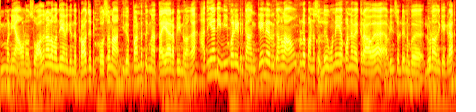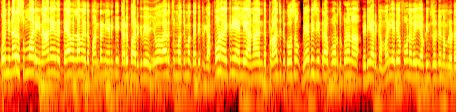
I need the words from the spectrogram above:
வின் பண்ணி ஆகணும். ஸோ அதனால வந்து எனக்கு இந்த ப்ராஜெக்ட் கோசம் நான் இதை பண்ணுறதுக்கு நான் தயார் அப்படின்னுவாங்க. அதையாண்டி நீ பண்ணிட்டு இருக்காங்க க்ளீனர் கிளீனர் இருக்காங்களா? கூட பண்ண சொல்லு. உன்னையா பண்ண வைக்கிறாவ அப்படின்னு சொல்லிட்டு நம்ம லூனா வந்து கேட்கறா கொஞ்ச நேரம் சும்மா இருக்கு நானே இதை தேவையில்லாம இதை பண்றேன்னு எனக்கே கடுப்பா இருக்குது. இவ வேற சும்மா சும்மா கத்திட்டு இருக்கா. போன வைக்கிறியா இல்லையா? நான் இந்த ப்ராஜெக்ட் கோசம் பேபி சீட்டரா போறதுக்கு கூட நான் ரெடியா இருக்கேன். மரியாதையா போன வை அப்படின்னு சொல்லிட்டு நம்மளோட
